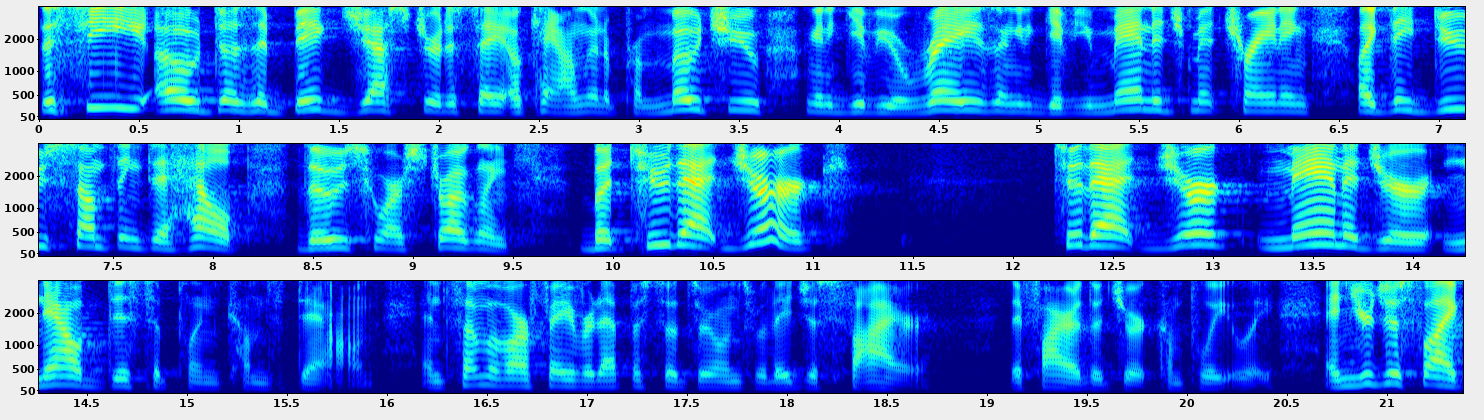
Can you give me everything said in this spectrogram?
the CEO does a big gesture to say, okay, I'm going to promote you, I'm going to give you a raise, I'm going to give you management training. Like they do something to help those who are struggling. But to that jerk, to that jerk manager, now discipline comes down. And some of our favorite episodes are ones where they just fire. They fire the jerk completely. And you're just like,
